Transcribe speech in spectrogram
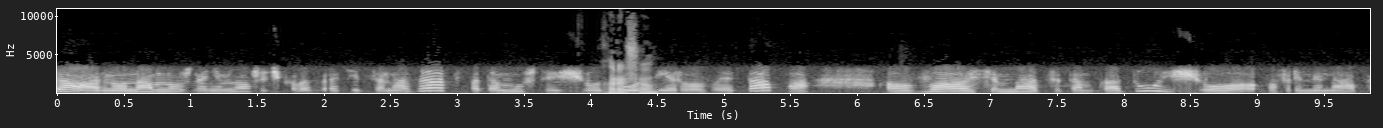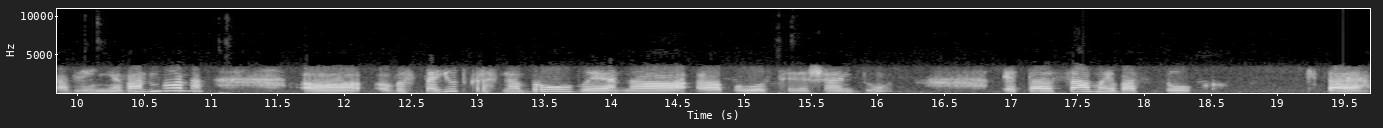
да, но нам нужно немножечко возвратиться назад, потому что еще Хорошо. до первого этапа в семнадцатом году, еще во времена правления Ван Мана, восстают краснобровые на а, полуострове Шаньдун. Это самый восток Китая.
